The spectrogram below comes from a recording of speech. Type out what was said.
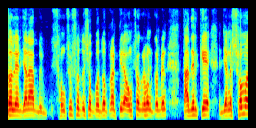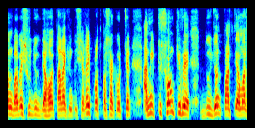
দলের যারা সংসদ সদস্য, পদপ্রার্থীরা অংশগ্রহণ করবেন, তাদেরকে যেন সমানভাবে সুযোগ দেওয়া হয়, তারা কিন্তু সেটাই প্রত্যাশা করছেন। আমি একটু সংক্ষেপে দুজন প্রার্থী আমার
